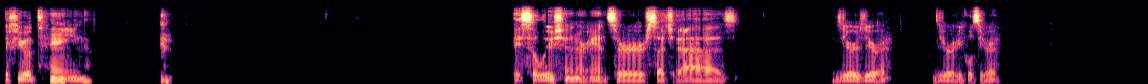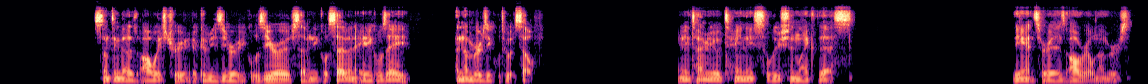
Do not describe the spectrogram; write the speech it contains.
if you obtain a solution or answer such as 0, 0, 0 equals 0. Something that is always true. It could be 0 equals 0, 7 equals 7, 8 equals 8. A number is equal to itself. Anytime you obtain a solution like this, the answer is all real numbers.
